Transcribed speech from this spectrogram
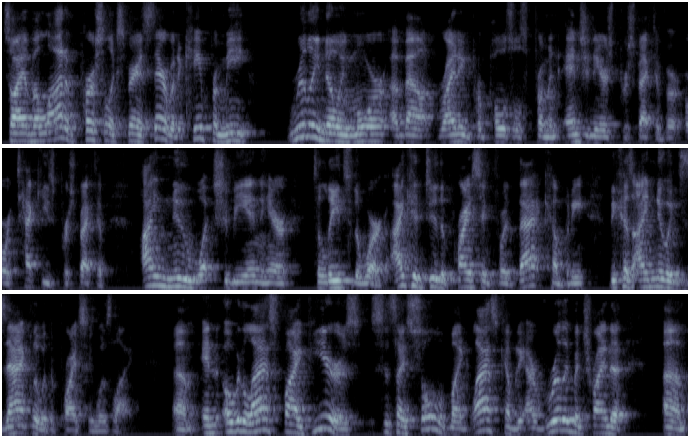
so I have a lot of personal experience there, but it came from me really knowing more about writing proposals from an engineer's perspective or, or techie's perspective. I knew what should be in here to lead to the work. I could do the pricing for that company because I knew exactly what the pricing was like. Um, and over the last five years, since I sold my last company, I've really been trying to um,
